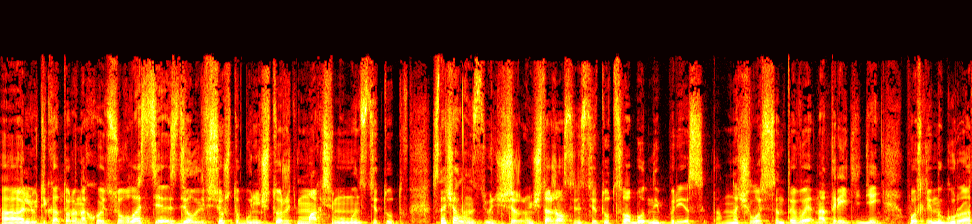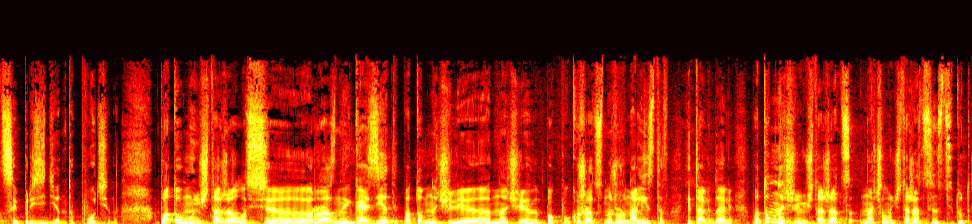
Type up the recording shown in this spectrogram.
а, люди, которые находятся у власти, сделали все, чтобы уничтожить максимум институтов. Сначала уничтожался институт свободной прессы. Там началось с НТВ на третий день после инаугурации президента Путина. Потом уничтожались э, разные газеты, потом начали, начали покушаться на журналистов и так далее далее. Потом начали уничтожаться, начал уничтожаться институт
